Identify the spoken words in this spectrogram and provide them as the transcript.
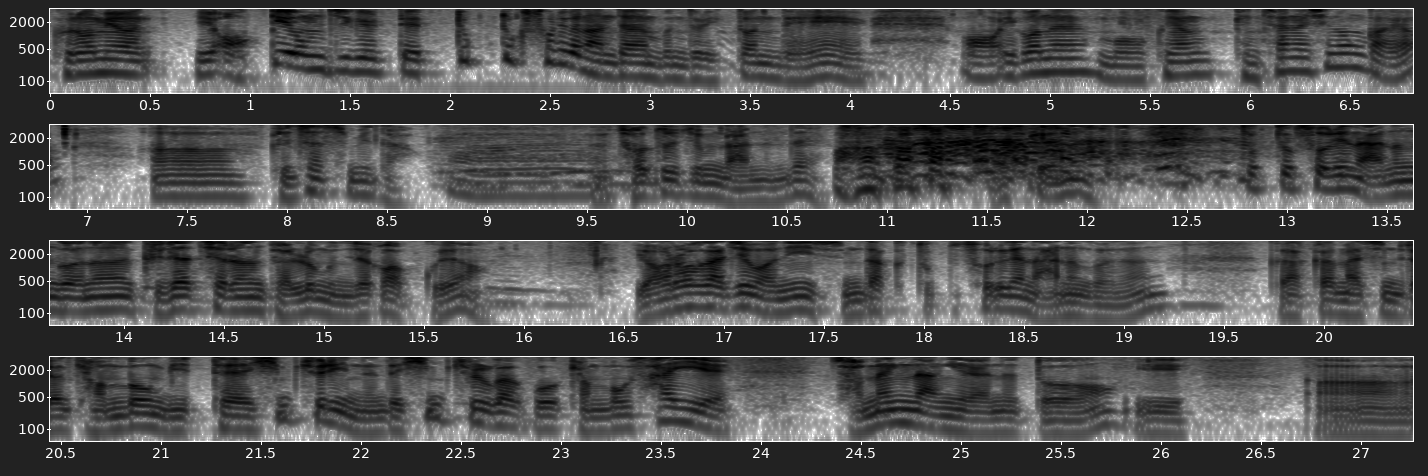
그러면 이 어깨 움직일 때 뚝뚝 소리가 난다는 분들이 있던데 어 이거는 뭐 그냥 괜찮은 신호인가요? 어 괜찮습니다. 어... 저도 지금 났는데 어깨는 뚝뚝 소리 나는 거는 그 자체로는 별로 문제가 없고요. 여러 가지 원인이 있습니다. 그 뚝뚝 소리가 나는 거는 그 아까 말씀드린 견봉 밑에 힘줄이 있는데 힘줄과 그 견봉 사이에 점액낭이라는 또 이 어,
